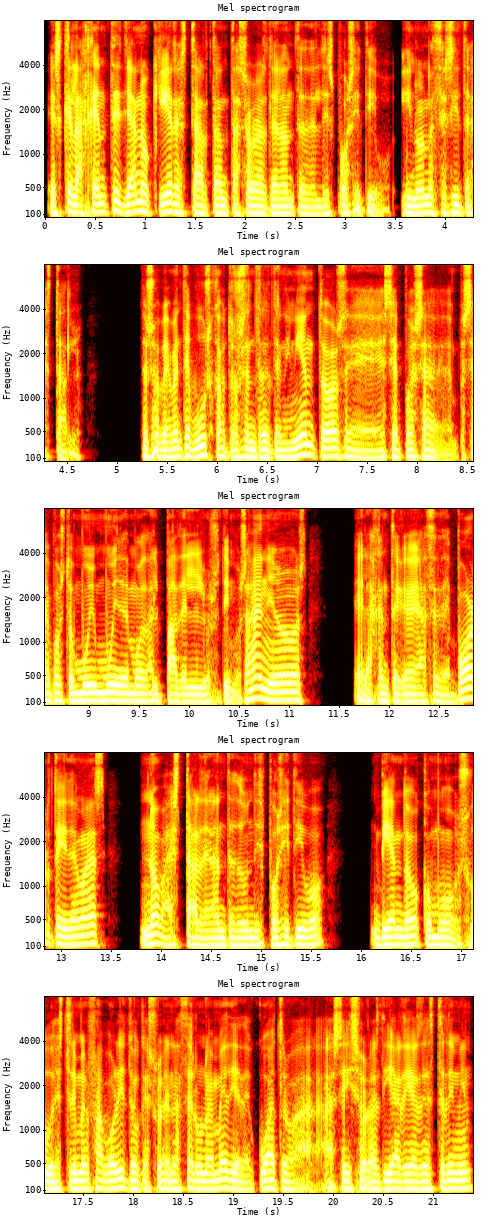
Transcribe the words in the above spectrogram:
es que la gente ya no quiere estar tantas horas delante del dispositivo y no necesita estarlo. Entonces, obviamente busca otros entretenimientos, se, pues, se ha puesto muy, muy de moda el pádel en los últimos años, la gente que hace deporte y demás no va a estar delante de un dispositivo viendo como su streamer favorito, que suelen hacer una media de 4 a 6 horas diarias de streaming,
